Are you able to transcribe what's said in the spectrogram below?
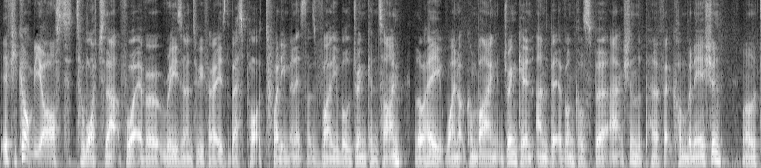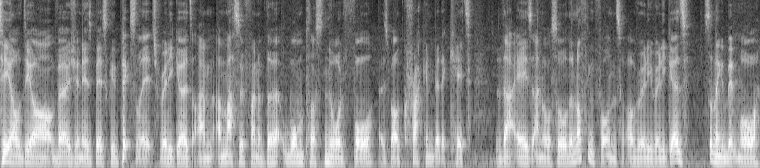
If you can't be asked to watch that for whatever reason, to be fair, it's the best part of 20 minutes, that's valuable drinking time. Although, hey, why not combine drinking and a bit of Uncle Spur action, the perfect combination? Well, the TLDR version is basically Pixel it's really good. I'm a massive fan of the OnePlus Nord 4 as well, cracking bit of kit that is, and also the Nothing phones are really, really good. Something a bit more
